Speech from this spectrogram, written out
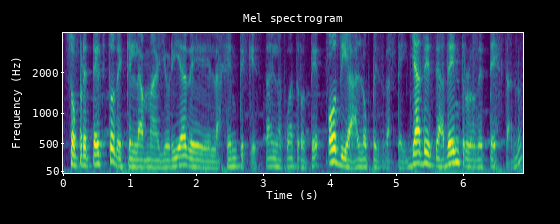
So pretexto de que la mayoría de la gente que está en la 4T odia a López Gatel. Ya desde adentro lo detesta, ¿no?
